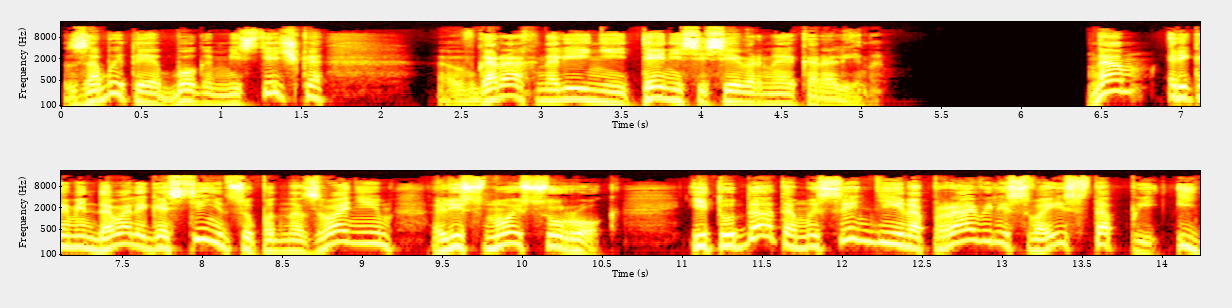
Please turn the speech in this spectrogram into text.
забытое богом местечко в горах на линии Теннесси-Северная Каролина. Нам рекомендовали гостиницу под названием «Лесной сурок», и туда-то мы с Энди направили свои стопы, и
